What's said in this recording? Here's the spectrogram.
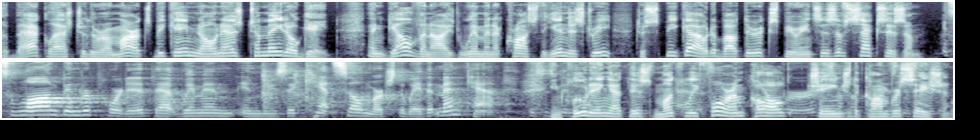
The backlash to the remarks became known as Tomatogate and galvanized women across the industry to speak out about their experiences of sexism. It's long been reported that women in music can't sell merch the way that men can. Including at this monthly forum called Change the Conversation.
